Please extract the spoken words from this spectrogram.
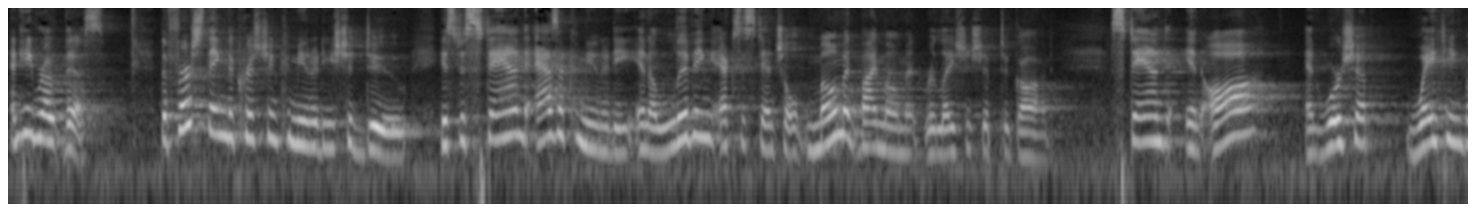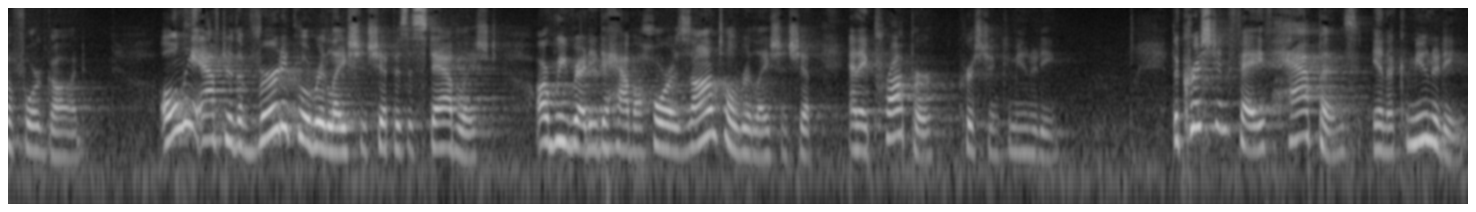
And he wrote this The first thing the Christian community should do is to stand as a community in a living, existential, moment by moment relationship to God. Stand in awe and worship, waiting before God. Only after the vertical relationship is established are we ready to have a horizontal relationship and a proper Christian community. The Christian faith happens in a community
